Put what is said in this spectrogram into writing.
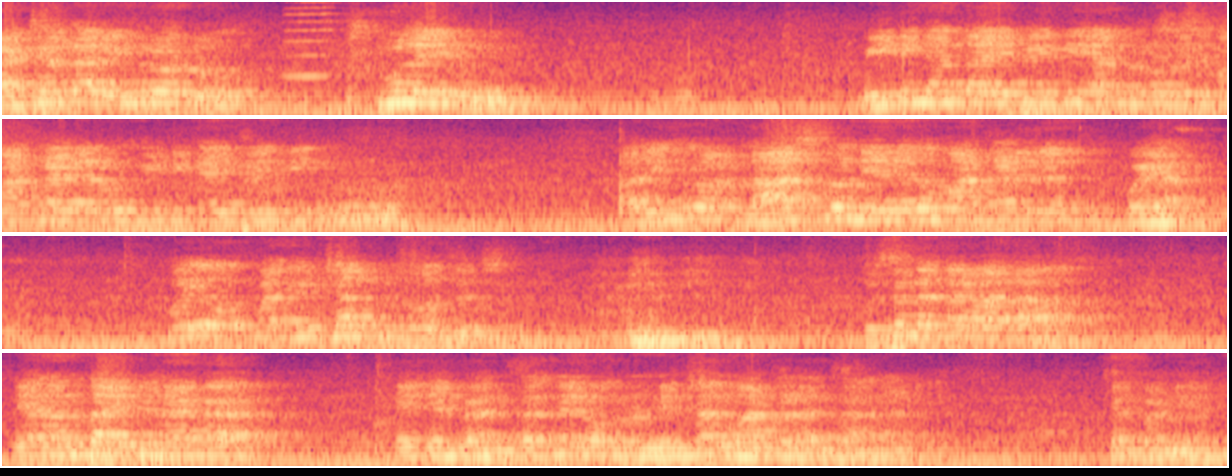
యాక్చువల్గా రింగ్ రోడ్డు టూ లైన్ ఉంది. మీటింగ్ అంతా అయిపోయింది అందరూ మాట్లాడారు మీటింగ్ అయిపోయింది. ఆ రింగ్ రోడ్ లాస్ట్లో నేనేదో మాట్లాడలేదు పోయాను. పోయి ఒక పది నిమిషాలు కూర్చోవలసి వచ్చింది. కూర్చున్న తర్వాత నేను అంతా అయిపోయినాక నేను చెప్పాను సార్ నేను ఒక రెండు నిమిషాలు మాట్లాడచ్చా? అని చెప్పండి అని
